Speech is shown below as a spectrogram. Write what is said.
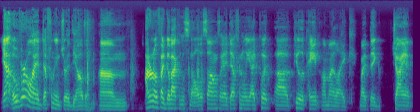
Yeah, overall, I definitely enjoyed the album. Um, I don't know if I'd go back and listen to all the songs. Like, I definitely I put uh, "Peel the Paint" on my like my big giant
